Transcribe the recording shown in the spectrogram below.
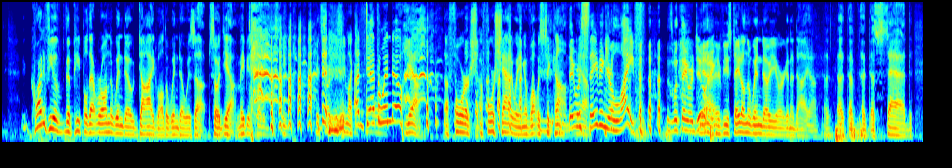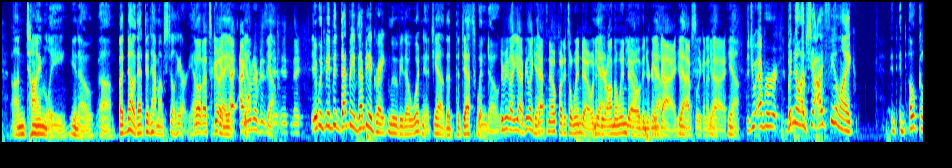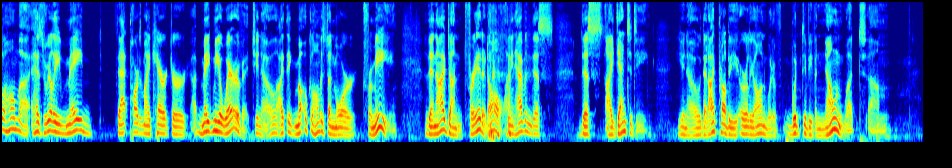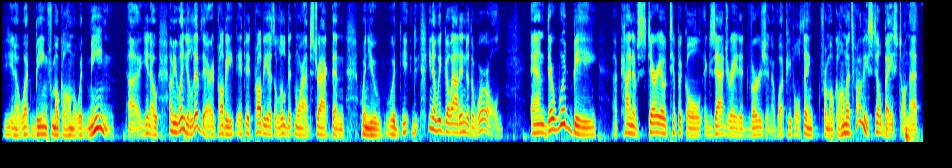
quite a few of the people that were on the window died while the window was up. So yeah, maybe it started to seem, it started to seem like A death fore- window? Yeah, a fore a foreshadowing of what was to come. they were Yeah. saving your life, is what they were doing. Yeah, if you stayed on the window, you were going to die a, a, a, a, a sad, untimely, you know. Uh, but no, that didn't happen. I'm still here. Yeah. Well, that's good. Yeah, yeah, I, I yeah, wonder if it's, yeah. it, it, they, it would be, but that'd be that'd be a great movie, though, wouldn't it? Yeah, the the death window. It'd be like yeah, it'd be like. Death Note, but it's a window, and if you're on the window, then you're going to Yeah. die. You're Yeah. absolutely going to Yeah. die. Yeah. Did you ever? But no, I'm see. I feel like it- it- Oklahoma has really made that part of my character uh, made me aware of it. You know, I think Oklahoma's done more for me than I've done for it at all. I mean, having this this identity, you know, that I probably early on would have wouldn't have even known what. Um, you know what being from Oklahoma would mean. Uh, you know, I mean, when you live there, it probably it, it probably is a little bit more abstract than when you would. You know, we'd go out into the world, and there would be a kind of stereotypical, exaggerated version of what people think from Oklahoma. It's probably still based on that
